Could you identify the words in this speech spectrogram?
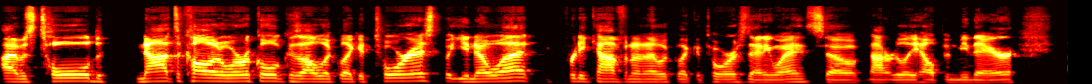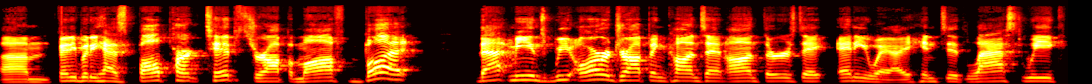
I was told not to call it Oracle because I'll look like a tourist, but you know what? I'm pretty confident I look like a tourist anyway, so not really helping me there. Um, if anybody has ballpark tips, drop them off. But that means we are dropping content on Thursday anyway. I hinted last week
